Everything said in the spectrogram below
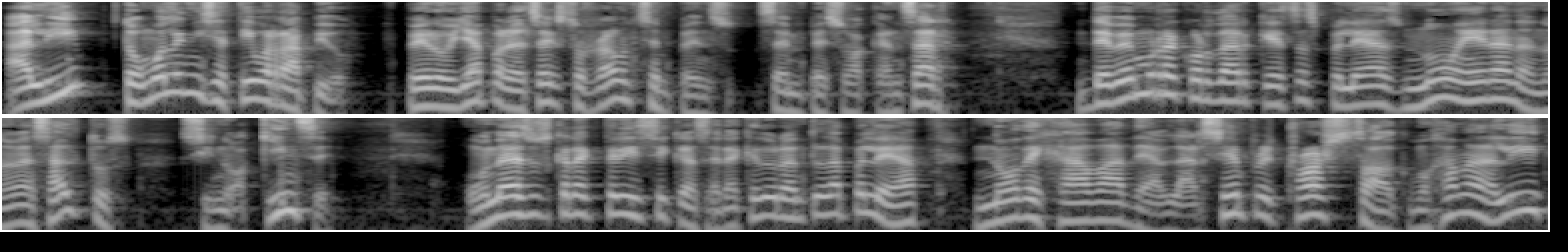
Ali tomó la iniciativa rápido, pero ya para el sexto round se, empezó, a cansar. Debemos recordar que estas peleas no eran a nueve asaltos, sino a 15. Una de sus características era que durante la pelea no dejaba de hablar, siempre trash talk. Muhammad Ali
